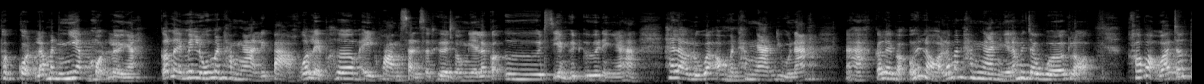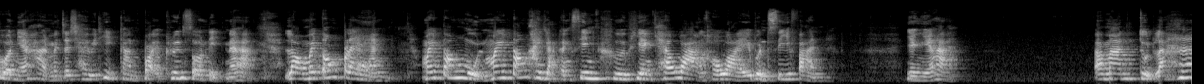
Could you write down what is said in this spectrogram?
พอกดแล้วมันเงียบหมดเลยไง ก็เลยไม่รู้มันทำงานหรือเปล่าเขาก็เลยเพิ่มไอ้ความสั่นสะเทือนตรงนี้แล้วก็อืดเสียงอืดๆอย่างเงี้ยค่ะให้เรารู้ว่าอ๋อมันทำงานอยู่นะนะคะก็เลยบอกเอ้ยหรอแล้วมันทำงานอย่างนี้แล้วมันจะเวิร์กหรอเขาบอกว่าเจ้าตัวนี้ค่ะมันจะใช้วิธีการปล่อยคลื่นโซนิกนะคะเราไม่ต้องแปลง ไม่ต้องหมุนไม่ต้องขยับทั้งสิ้น คือเพียงแค่วางเขาไว้บนซี่ฟัน อย่างเงี้ยค่ะ ประมาณจุดละห้า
